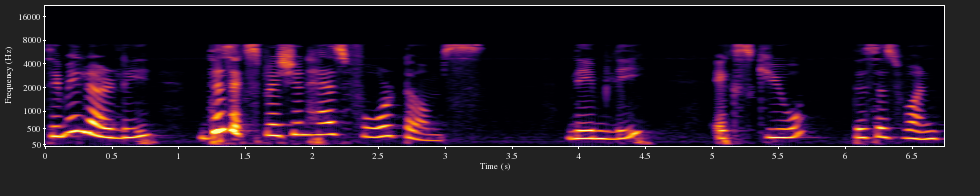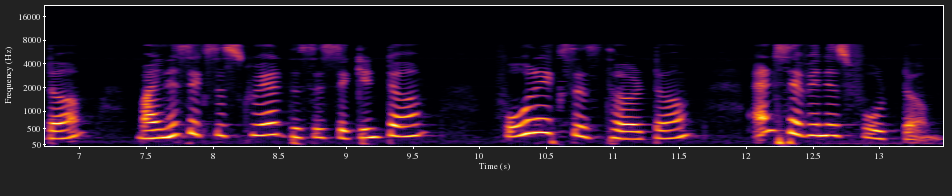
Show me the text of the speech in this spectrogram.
Similarly, this expression has four terms, namely x cube, this is one term, minus x square, this is second term, 4x is third term, and 7 is fourth term.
